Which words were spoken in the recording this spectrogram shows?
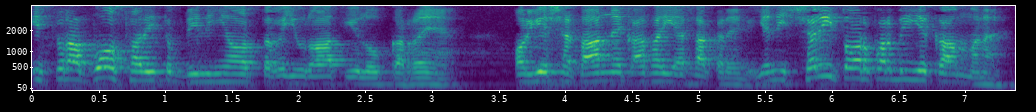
اس طرح بہت ساری تبدیلیاں اور تغیرات یہ لوگ کر رہے ہیں اور یہ شیطان نے کہا تھا یہ ایسا کریں گے۔ یعنی شری طور پر بھی یہ کام منع ہے۔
